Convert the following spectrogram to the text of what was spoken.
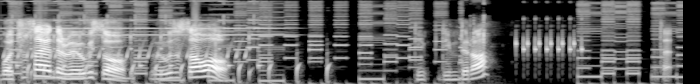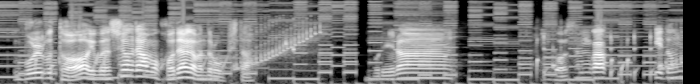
뭐야, 축사위원들 왜 여기 있어? 왜 여기서 싸워? 님, 님들아? 자, 물부터 이번엔 수영장 한번 거대하게 만들어 봅시다. 물이랑 이거 삼각 기둥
